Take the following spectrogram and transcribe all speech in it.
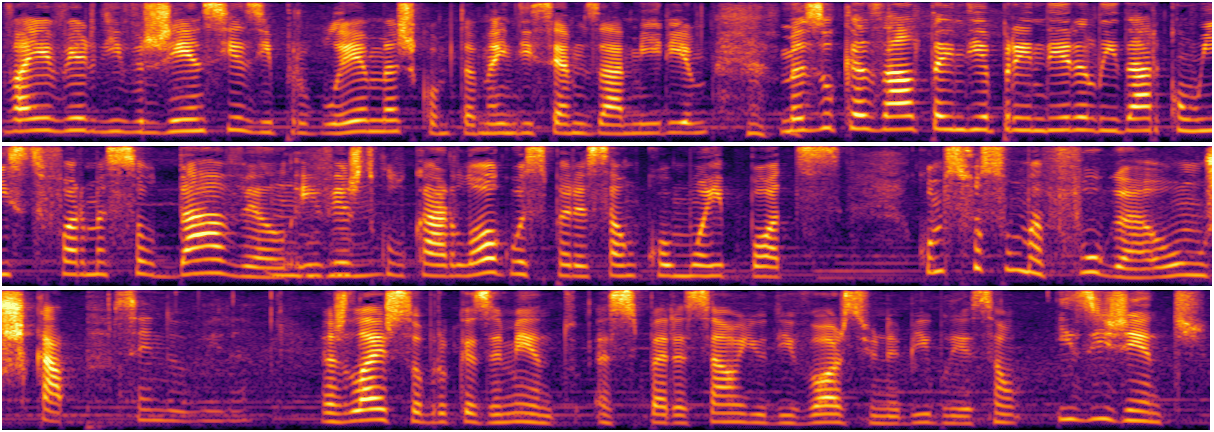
vai haver divergências e problemas, como também dissemos à Miriam, mas o casal tem de aprender a lidar com isso de forma saudável, uhum. em vez de colocar logo a separação como a hipótese, como se fosse uma fuga ou um escape. Sem dúvida. As leis sobre o casamento, a separação e o divórcio na Bíblia são exigentes,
